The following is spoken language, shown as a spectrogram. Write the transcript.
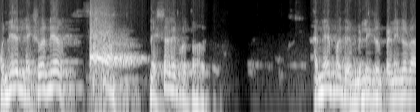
One year next one year next year అయిపోతాం వరకు. అన్నీ అయిపోతాయి. బిల్డింగ్ పెండింగ్ కూడా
